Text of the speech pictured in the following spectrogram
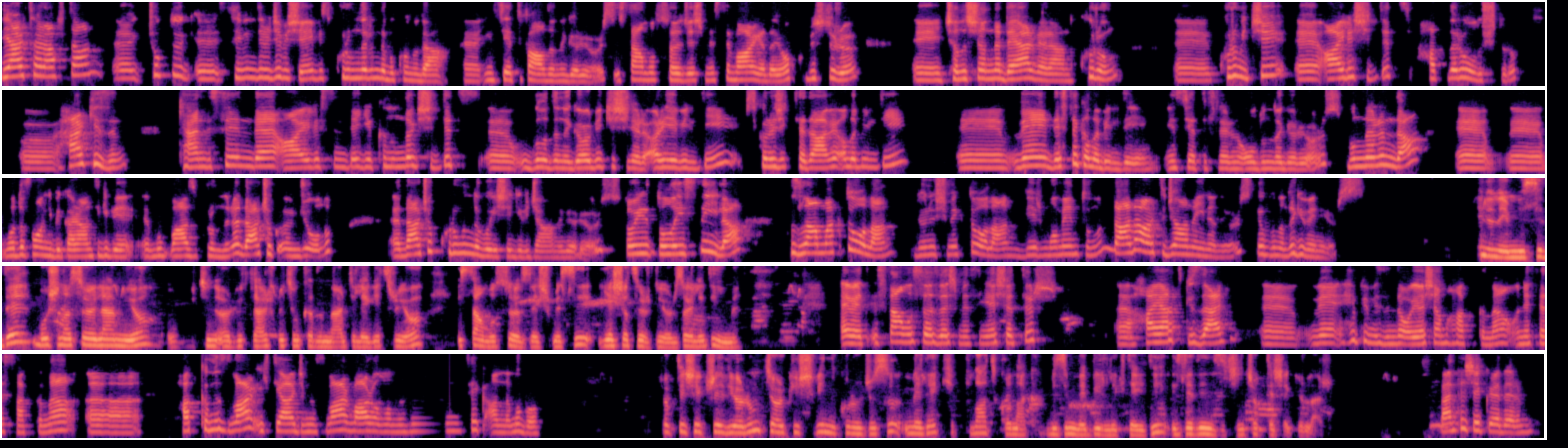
Diğer taraftan e, çok da e, sevindirici bir şey. Biz kurumların da bu konuda e, inisiyatif aldığını görüyoruz. İstanbul Sözleşmesi var ya da yok. Bir sürü e, çalışanına değer veren kurum, e, kurum içi e, aile şiddet hatları oluşturup herkesin kendisinde, ailesinde, yakınında şiddet e, uyguladığını gördüğü kişileri arayabildiği, psikolojik tedavi alabildiği e, ve destek alabildiği inisiyatiflerin olduğunu da görüyoruz. Bunların da e, e, Vodafone gibi, Garanti gibi e, bu bazı kurumlara daha çok öncü olup e, daha çok kurumun da bu işe gireceğini görüyoruz. Dolayısıyla hızlanmakta olan, dönüşmekte olan bir momentumun daha da artacağına inanıyoruz ve buna da güveniyoruz. En önemlisi de boşuna söylenmiyor. Bütün örgütler, bütün kadınlar dile getiriyor. İstanbul Sözleşmesi yaşatır diyoruz, öyle değil mi? Evet, İstanbul Sözleşmesi yaşatır. E, hayat güzel e, ve hepimizin de o yaşam hakkına, o nefes hakkına e, hakkımız var, ihtiyacımız var. Var olmamızın tek anlamı bu. Çok teşekkür ediyorum. Turkish Win kurucusu Melek Pulat Konak bizimle birlikteydi. İzlediğiniz için çok teşekkürler. Ben teşekkür ederim.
